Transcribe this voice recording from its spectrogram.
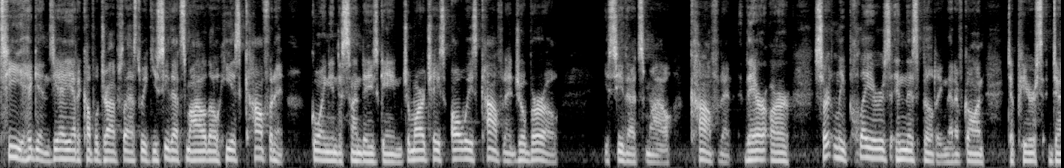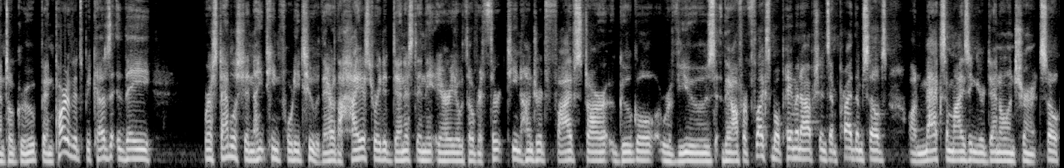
Tee Higgins. Yeah, he had a couple drops last week. You see that smile, though? He is confident going into Sunday's game. Ja'Marr Chase, always confident. Joe Burrow, you see that smile confident. There are certainly players in this building that have gone to Pearce Dental Group, and part of it's because they were established in 1942. They are the highest rated dentist in the area with over 1,300 five star Google reviews. They offer flexible payment options and pride themselves on maximizing your dental insurance. So,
